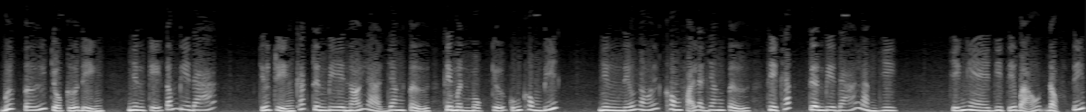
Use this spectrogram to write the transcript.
bước tới chỗ cửa điện, nhìn kỹ tấm bia đá. Chữ truyện khắc trên bia nói là văn tự thì mình một chữ cũng không biết. Nhưng nếu nói không phải là văn tự thì khắc trên bia đá làm gì? Chỉ nghe Di Tiểu Bảo đọc tiếp.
